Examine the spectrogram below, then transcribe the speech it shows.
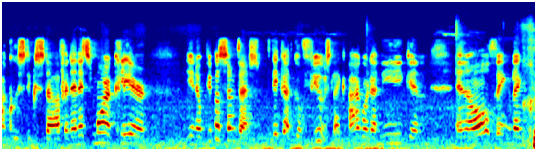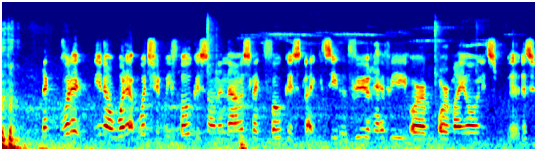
acoustic stuff, and then it's more clear. You know, people sometimes they got confused, like Agua de Annique and and the whole thing, like like what you know what what should we focus on? And now it's like focused like it's either vuur heavy or or my own. It's it's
